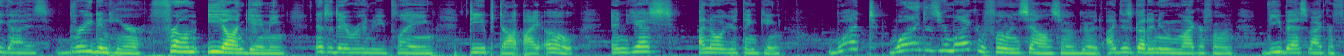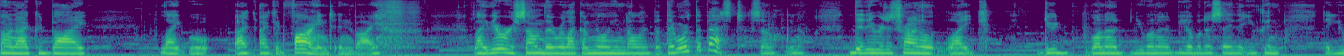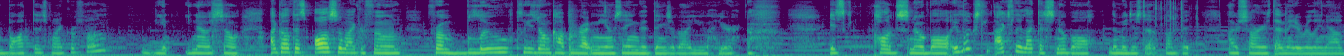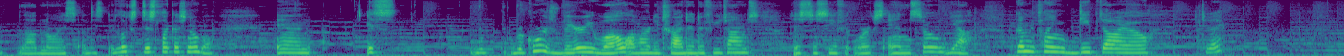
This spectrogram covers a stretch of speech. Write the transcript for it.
Hey guys, Brayden here from Eon Gaming, and today we're going to be playing Diep.io. And yes, I know what you're thinking. What? Why does your microphone sound so good? I just got a new microphone, the best microphone I could buy, like, well, I, I could find and buy. like, there were some that were like a million dollars, but they weren't the best, so, you know, they, they were just trying to, like, dude, wanna, you wanna be able to say that you can, that you bought this microphone? You, know so i got this awesome microphone from blue. Please don't copyright me. I'm saying good things about you here. It's called snowball. It looks actually like a snowball. Let me just uh, bump it. I'm sorry if that made a really loud loud noise. Just, it looks just like a snowball. And it's re records very well. I've already tried it a few times just to see if it works. And so yeah we're gonna be playing diep.io today.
